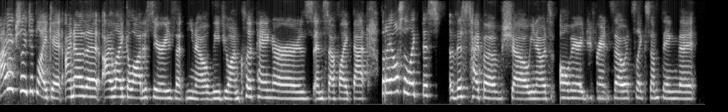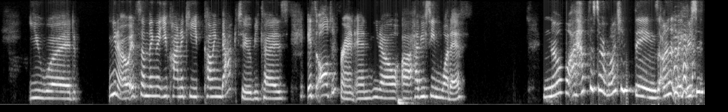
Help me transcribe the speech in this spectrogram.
I actually did like it. I know that I like a lot of series that, you know, leave you on cliffhangers and stuff like that. But I also like this this type of show, you know, it's all very different. So it's like something that you would you know, it's something that you kind of keep coming back to because it's all different. And, you know, uh, have you seen What If? No, I have to start watching things. Like recently,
